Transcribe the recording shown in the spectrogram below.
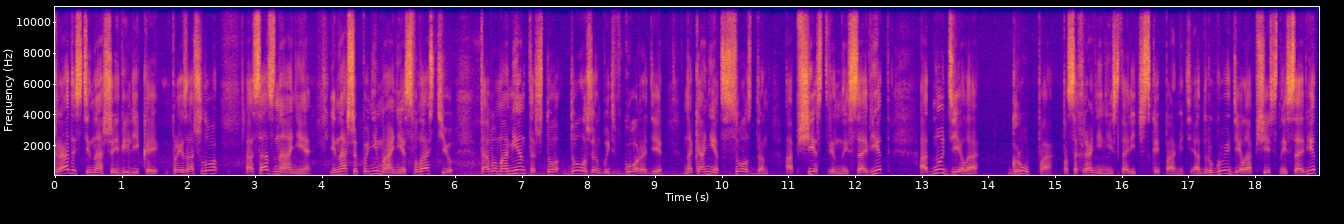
К радости нашей великой произошло осознание и наше понимание с властью того момента, что должен быть в городе, наконец, создан общественный совет. Одно дело группа по сохранению исторической памяти, а другое дело общественный совет,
